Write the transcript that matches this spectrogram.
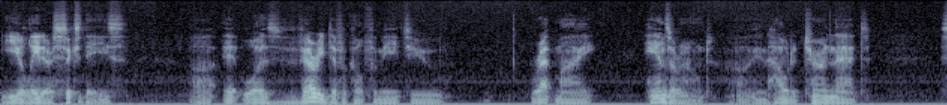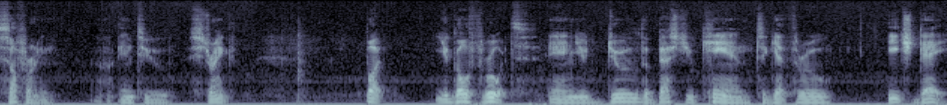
a year later, six days. Uh, it was very difficult for me to wrap my hands around uh, and how to turn that suffering uh, into strength but you go through it and you do the best you can to get through each day.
